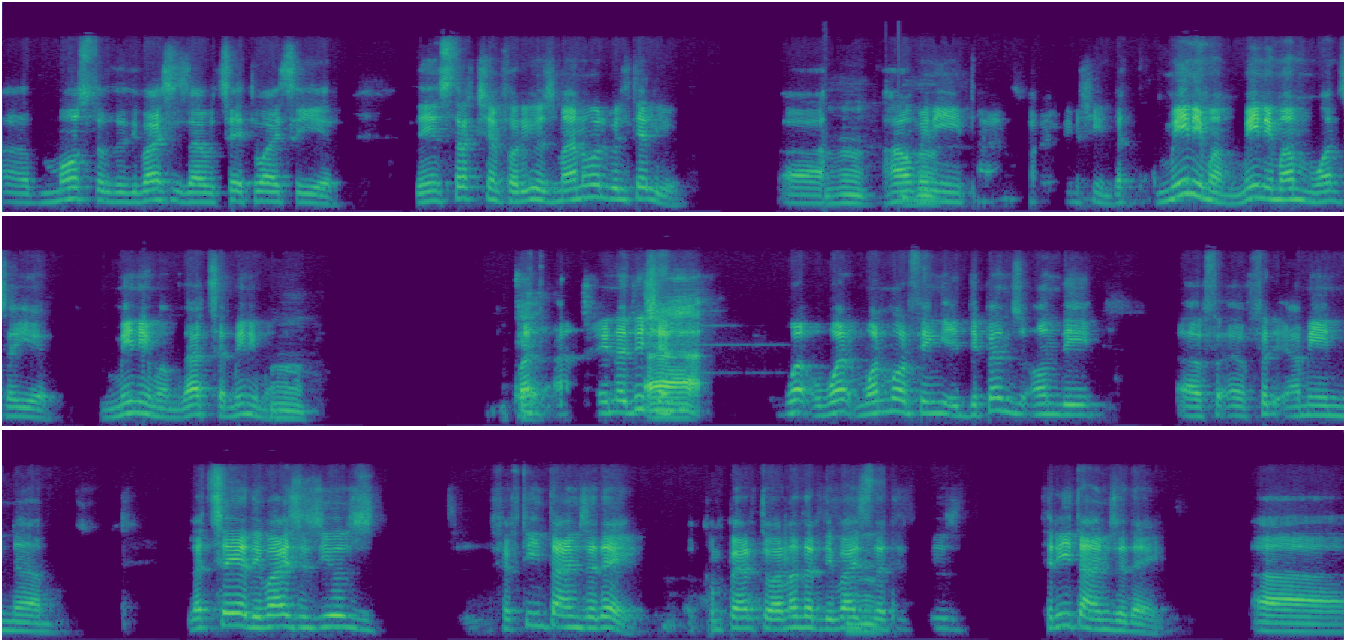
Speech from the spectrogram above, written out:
uh, most of the devices I would say twice a year. The instruction for use manual will tell you uh, Mhm, how mhm, many times for every machine, but minimum, minimum once a year. Minimum, that's a minimum. But Okay. uh, in addition, Uh, one, one, one more thing, it depends on the, uh, uh, I mean, um, let's say a device is used 15 times a day compared to another device Mhm. that is used three times a day. Uh,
